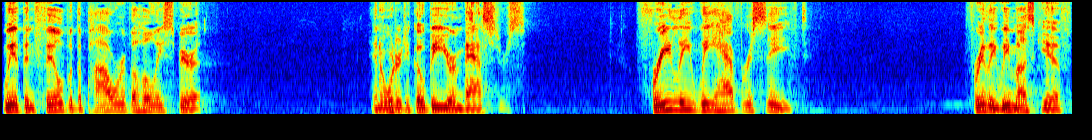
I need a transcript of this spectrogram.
we have been filled with the power of the Holy Spirit in order to go be your ambassadors. Freely we have received. Freely we must give.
